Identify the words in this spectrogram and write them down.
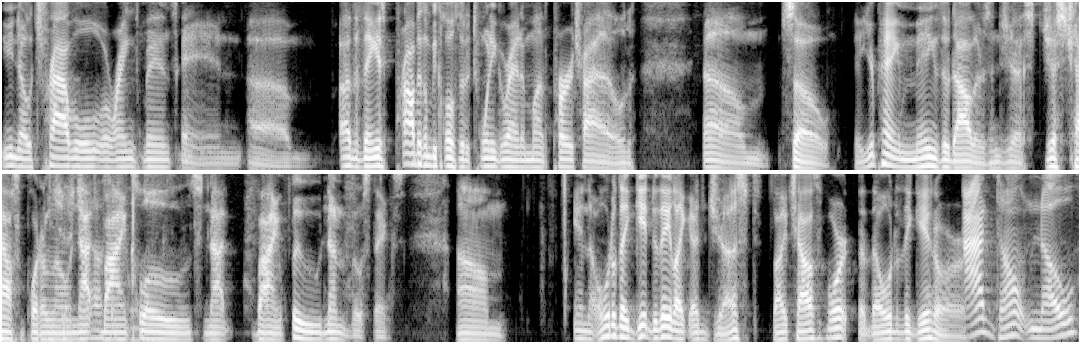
you know, travel arrangements and um, other things. It's probably going to be closer to 20 grand a month per child. Um, so you're paying millions of dollars in just just child support alone, Just not buying support. clothes, not buying food, none of those things. Um, and the older they get, do they like adjust like child support the older they get, or I don't know.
